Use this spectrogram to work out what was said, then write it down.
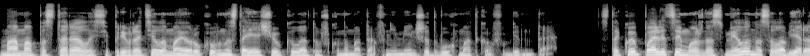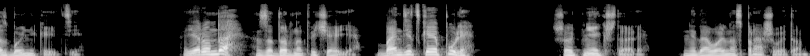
Мама постаралась и превратила мою руку в настоящую колотушку, намотав не меньше двух мотков бинта. С такой палицей можно смело на соловья-разбойника идти. «Ерунда!» — задорно отвечаю я. «Бандитская пуля!» «Шутник, что ли?» — недовольно спрашивает он.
